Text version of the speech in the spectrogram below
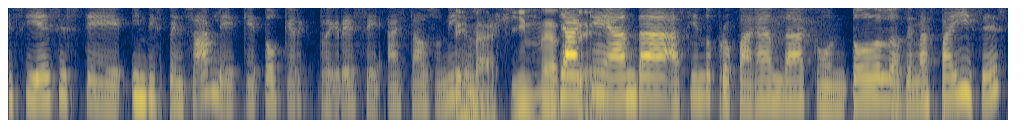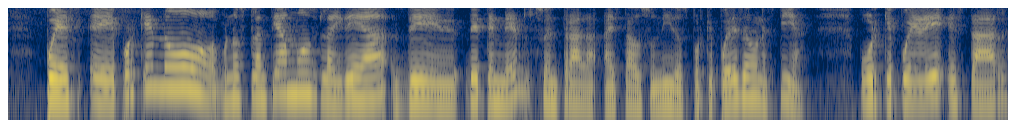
si es este, indispensable que Tucker regrese a Estados Unidos. Imagínate. Ya que anda haciendo propaganda con todos los demás países, pues, eh, ¿por qué no nos planteamos la idea de detener su entrada a Estados Unidos? Porque puede ser un espía, porque puede estar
